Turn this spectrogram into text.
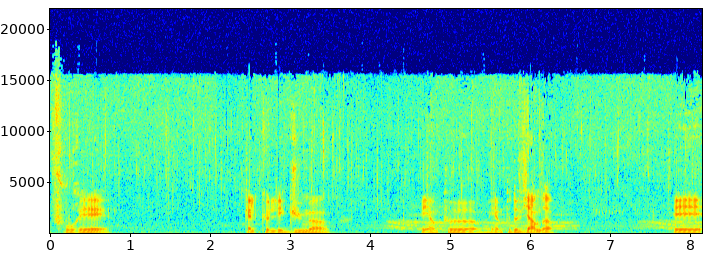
fourrées, quelques légumes et un peu, et un peu de viande. Et,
